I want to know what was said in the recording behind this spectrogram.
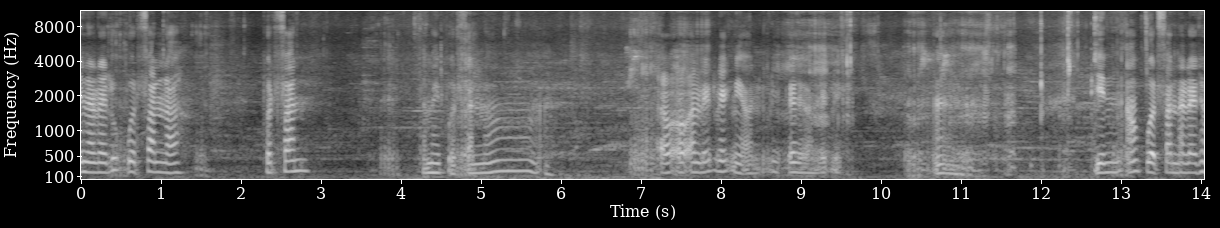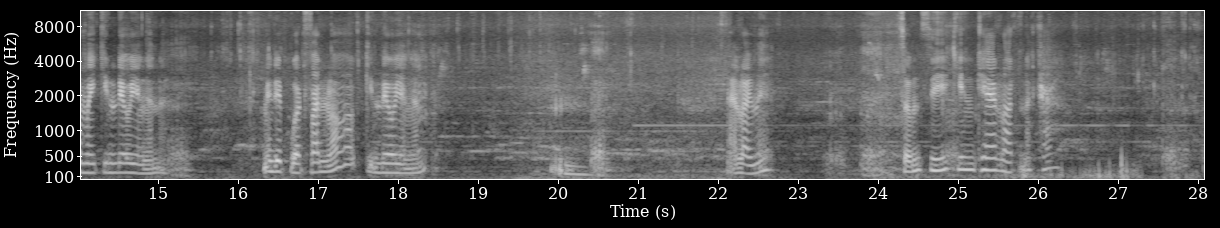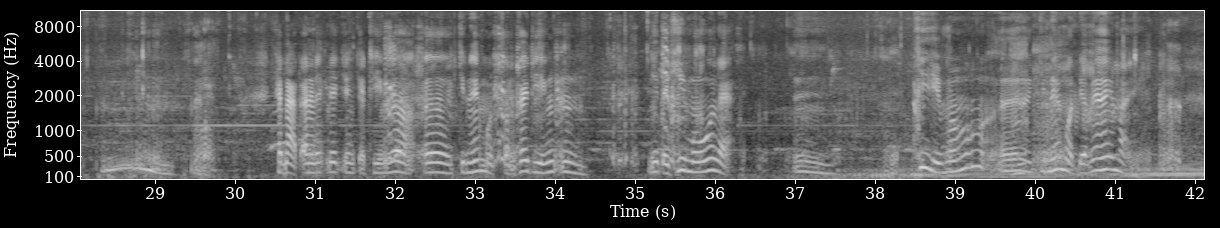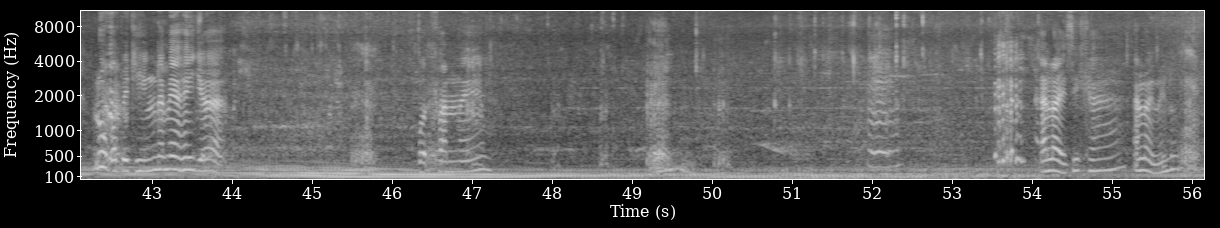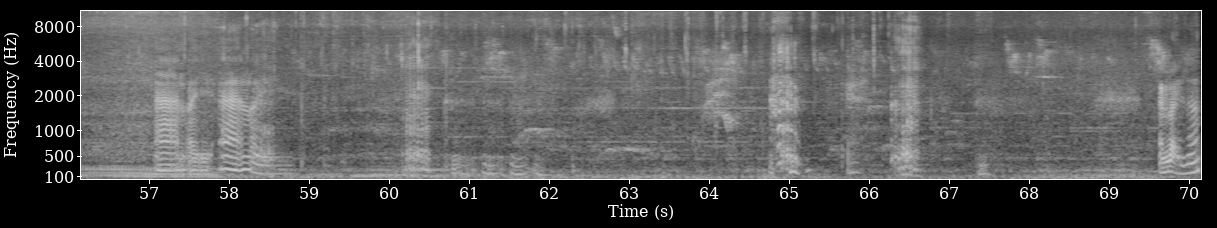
เป็นอะไรลูกปวดฟันเหรอปวดฟันทำไมปวดฟันเนาะเอาเอาอันเล็กๆเนี่ยอันเล็กๆเอออันเล็กๆอ่ากินเอาปวดฟันอะไรทำไมกินเร็วอย่างนั้นนะไม่ได้ปวดฟันหรอกกินเร็วอย่างนั้นอร่อยไหมสมศรีกินแครอทนะคะ ขนาดอันเล็กๆยังจะทิ้งก็เออ กินให้หมดก่อนค่อยทิ้ง อืมนี่แต่ขี้โม้แหละ อืมขี้โม้เออ กินให้หมดเดี๋ยวแม่ให้ใหม่ ลูกเอาไปทิ้งถ้าแม่ให้เยอะปวดฟันไหมอร่อยสิคะ อร่อยไหมลูก อร่อย อร่อย อร่อยนะ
